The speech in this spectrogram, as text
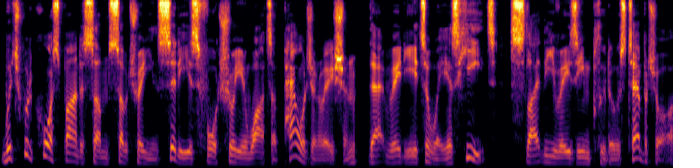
which would correspond to some subterranean city's 4 trillion watts of power generation that radiates away as heat, slightly raising Pluto's temperature.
